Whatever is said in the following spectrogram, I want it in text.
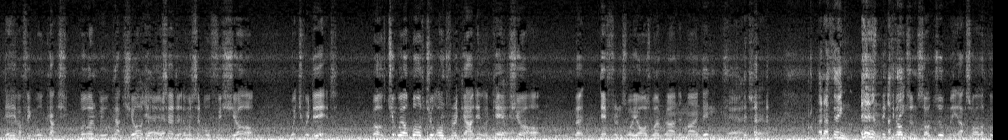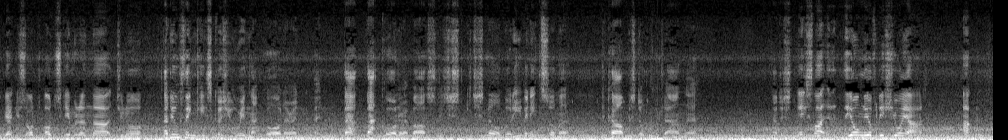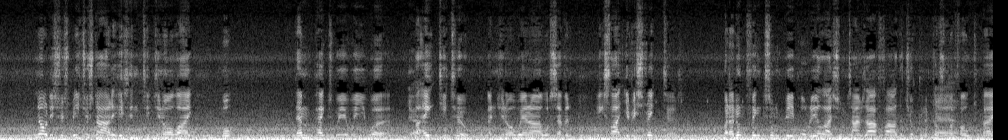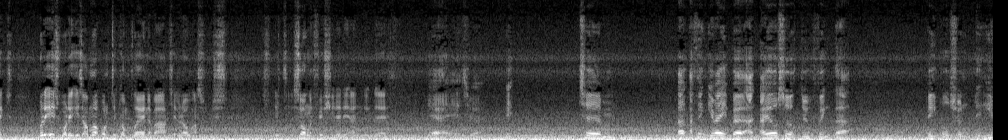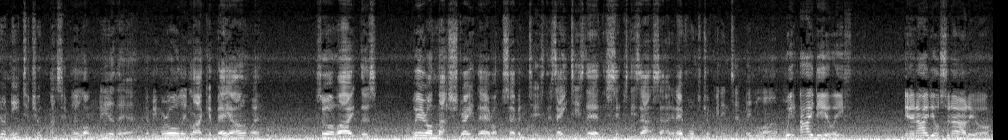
Dave, I think we'll catch, we'll, we'll catch short. Yeah, didn't we? yeah. said, and we said we'll fish short, which we did. Well, we all both chucked on for a cart, didn't we? Came Yeah. short, but difference was yours went round and mine didn't. Yeah, true. and I think, I picking think- odds and sods up, me. That's all I could get. Just odd, odd skimming and that. do You know, I do think it's because you were in that corner, and, and that, that corner at Barston is just it's just no good. Even in summer, the carp just don't come down there. I just it's like the only other issue I had. I, no disrespect, it's just hard, it isn't it? You know, like, but them pegs where we were, Yeah. at 82, and you know, where I was 7, it's like you're restricted. But I don't think some people realise sometimes how far they're chucking across Yeah. other folks' pegs. But it is what it is. I'm not one to complain about it, or I'm just, it's, it's only fishing at the end of the day. Yeah, it is. Yeah, it. Um, I, I think you're right, but I, I also do think that people shouldn't. You don't need to chuck massively long, you? There. I mean, we're all in like a bay, aren't we? So like, there's we're on that straight there on seventies. There's eighties there, there's sixties that side, and everyone's chucking into the middle, aren't they? We ideally, in an ideal scenario,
